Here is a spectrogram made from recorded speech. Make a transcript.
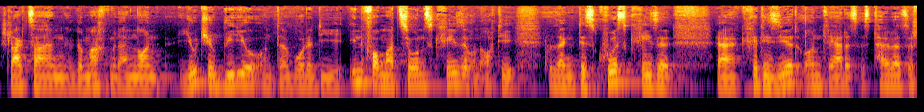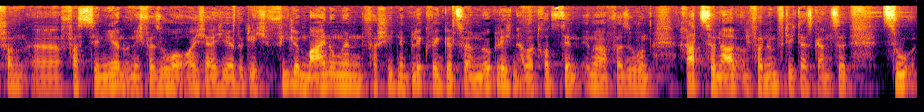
Schlagzeilen gemacht mit einem neuen YouTube-Video und da wurde die Informationskrise und auch die sozusagen Diskurskrise ja, kritisiert und ja, das ist teilweise schon äh, faszinierend und ich versuche euch ja hier wirklich viele Meinungen, verschiedene Blickwinkel zu ermöglichen, aber trotzdem immer versuchen, rational und vernünftig das Ganze zu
